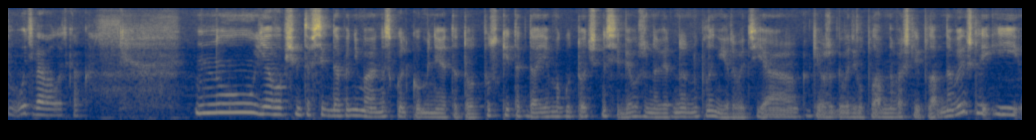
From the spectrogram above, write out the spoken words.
у тебя, Володь, как? Ну, я, в общем-то, всегда понимаю, насколько у меня этот отпуск, и тогда я могу точно себе уже, наверное, ну, планировать. Я, как я уже говорил, плавно вошли, плавно вышли, и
